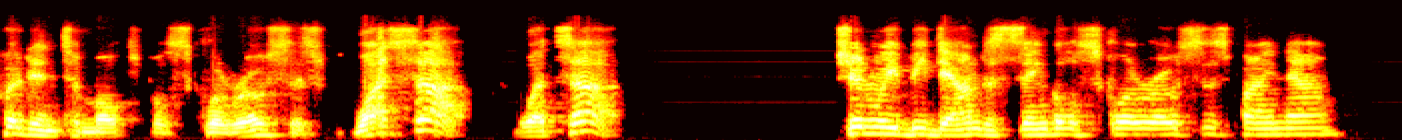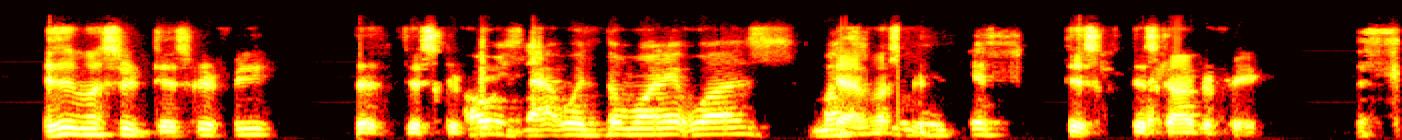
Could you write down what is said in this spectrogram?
put into multiple sclerosis. What's up? What's up? Shouldn't we be down to single sclerosis by now? isn't mustard dystrophy the dystrophy Oh, is that what the one it was? Yeah, Muscular mustard. dys- disc, discography? dys-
